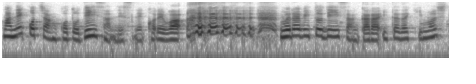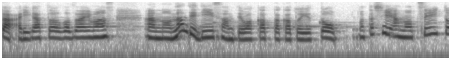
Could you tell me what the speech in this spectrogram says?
まあ、猫ちゃんこと D さんですね。これは。村人 D さんからいただきました。ありがとうございます。あのなんで D さんって分かったかというと私あのツイート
